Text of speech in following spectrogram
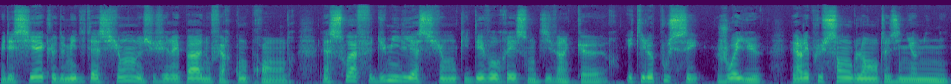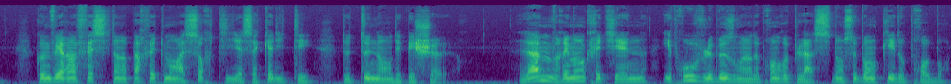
Mais des siècles de méditation ne suffiraient pas à nous faire comprendre la soif d'humiliation qui dévorait son divin cœur, et qui le poussait, joyeux, vers les plus sanglantes ignominies, comme vers un festin parfaitement assorti à sa qualité de tenant des pécheurs. L'âme vraiment chrétienne éprouve le besoin de prendre place dans ce banquet d'opprobre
